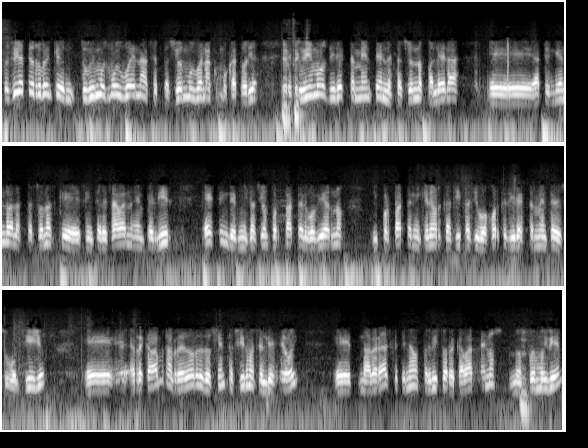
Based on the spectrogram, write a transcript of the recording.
Pues fíjate, Rubén, que tuvimos muy buena aceptación, muy buena convocatoria. Estuvimos directamente en la estación Nopalera eh, atendiendo a las personas que se interesaban en pedir esta indemnización por parte del gobierno y por parte del ingeniero Casitas y Bojorques directamente de su bolsillo. Eh, recabamos alrededor de 200 firmas el día de hoy. Eh, la verdad es que teníamos previsto recabar menos, nos mm. fue muy bien.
